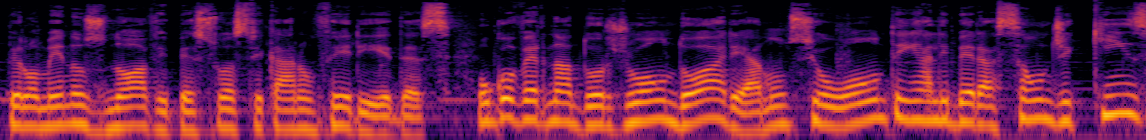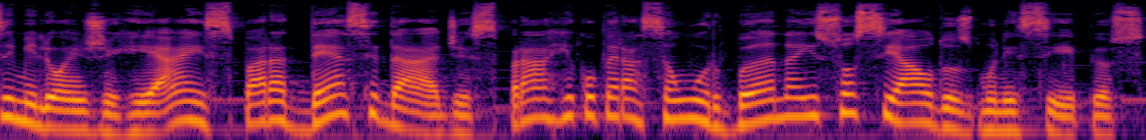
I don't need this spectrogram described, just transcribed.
Pelo menos nove pessoas ficaram feridas. O governador João Dória anunciou ontem a liberação de 15 milhões de reais para 10 cidades para a recuperação urbana e social dos municípios.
